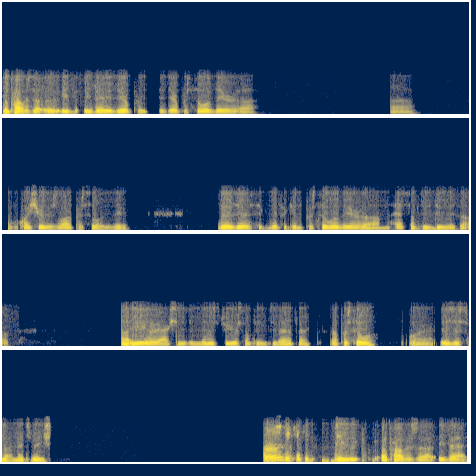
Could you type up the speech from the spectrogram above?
The prophet, uh, is, is that is there a, is there a Priscilla there? Uh, uh, I'm quite sure there's a lot of Priscillas there. But is there a significant Priscilla there? Um, has something to do with uh, uh, your interactions in ministry or something to that effect? A Priscilla, or is this my imagination? Are you speaking to Do you, uh, prophet uh, Yvette?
